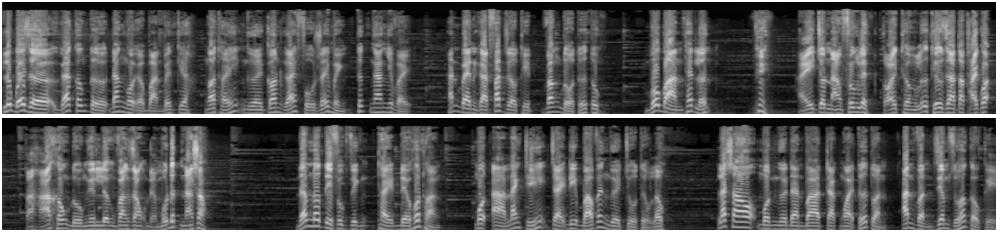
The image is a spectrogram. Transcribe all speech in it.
Lúc bấy giờ gã công tử đang ngồi ở bàn bên kia ngó thấy người con gái phụ rẫy mình tức ngang như vậy. Hắn bèn gạt phát rượu thịt văng đổ tứ tung. Vỗ bàn thét lớn. Hãy cho nàng Phương lên, coi thường lữ thiếu gia ta thái quá. Ta há không đủ nghìn lượng vàng rộng để mua đất nàng sao? Đám nô tỳ phục dịch thầy đều hốt hoảng. Một ả lanh trí chạy đi báo với người chủ tiểu lâu. Lát sau, một người đàn bà trạc ngoại tứ tuần, ăn vận diêm rúa cầu kỳ,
